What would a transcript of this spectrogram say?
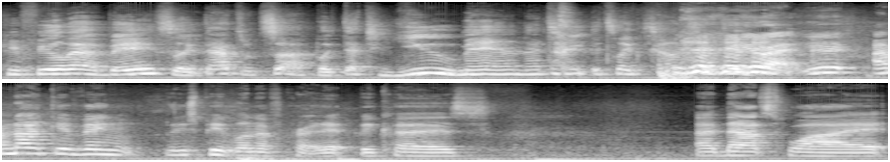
you feel that bass like that's what's up like that's you man that's you. it's like sounds so good. You're right. You're, I'm not giving these people enough credit because, and that's why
